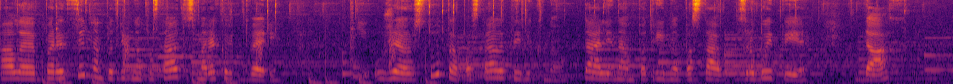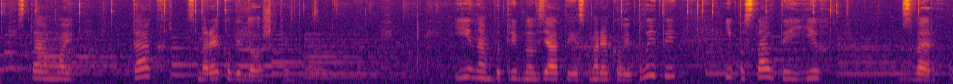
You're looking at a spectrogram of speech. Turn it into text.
Але перед цим нам потрібно поставити смерекові двері. І вже ось тут поставити вікно. Далі нам потрібно постав... зробити дах. Ставимо так смерекові дошки. І нам потрібно взяти смерекові плити і поставити їх зверху.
